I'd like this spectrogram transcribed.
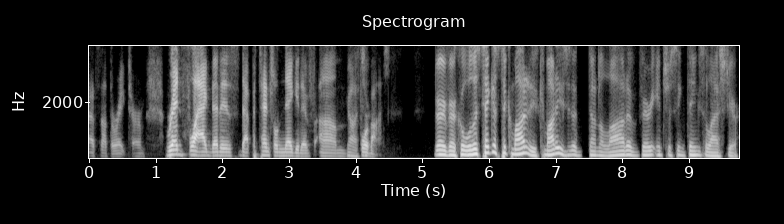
That's not the right term. Red flag that is that potential negative um, gotcha. for bonds. Very, very cool. Well, let's take us to commodities. Commodities have done a lot of very interesting things the last year.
